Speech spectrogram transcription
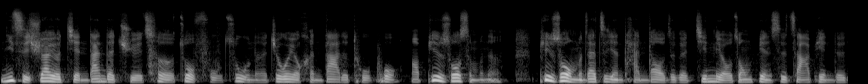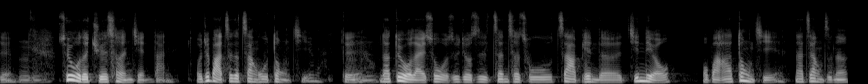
你只需要有简单的决策做辅助呢，就会有很大的突破啊。譬如说什么呢？譬如说我们在之前谈到这个金流中辨识诈骗，对不对？嗯。所以我的决策很简单，我就把这个账户冻结嘛，对。那对我来说，我是就是侦测出诈骗的金流，我把它冻结。那这样子呢，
